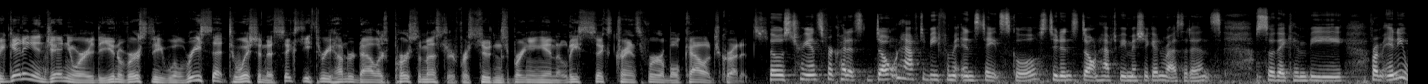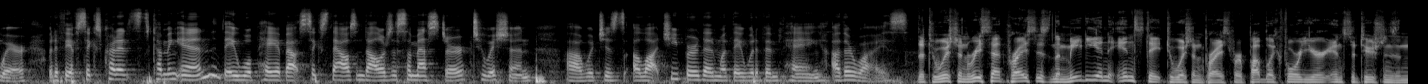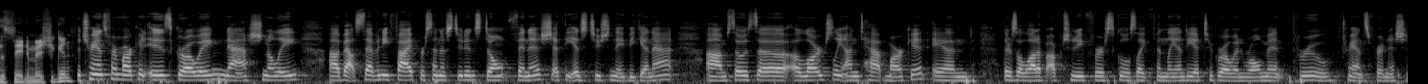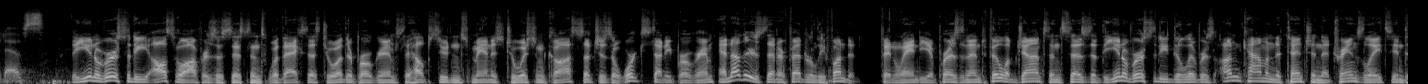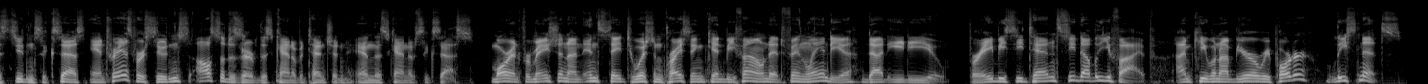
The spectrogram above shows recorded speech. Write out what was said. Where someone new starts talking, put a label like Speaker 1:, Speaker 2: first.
Speaker 1: Beginning in January, the university will reset tuition to $6,300 per semester for students bringing in at least six transferable college credits.
Speaker 2: Those transfer credits don't have to be from an in state school. Students don't have to be Michigan residents, so they can be from anywhere. But if they have six credits coming in, they will pay about $6,000 a semester tuition, uh, which is a lot cheaper than what they would have been paying otherwise.
Speaker 1: The tuition reset price is the median in state tuition price for public four year institutions in the state of Michigan.
Speaker 2: The transfer market is growing nationally. Uh, about 75% of students don't finish at the institution they begin at. Um, so it's a, a, largely untapped market, and there's a lot of opportunity for schools like Finlandia to grow enrollment through transfer initiatives.
Speaker 1: The university also offers assistance with access to other programs to help students manage tuition costs, such as a work study program and others that are federally funded. Finlandia President Philip Johnson says that the university delivers uncommon attention that translates into student success, and transfer students also deserve this kind of attention and this kind of success. More information on in state tuition pricing can be found at finlandia.edu. For ABC 10 CW5, I'm Keweenaw Bureau reporter Lee Snitz.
